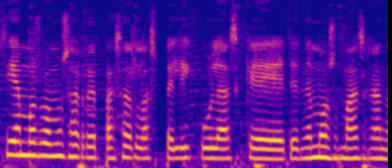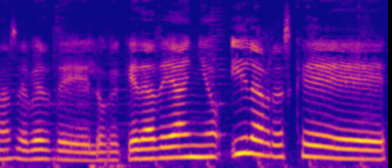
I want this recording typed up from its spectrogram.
Decíamos, vamos a repasar las películas que tenemos más ganas de ver de lo que queda de año y la verdad es que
